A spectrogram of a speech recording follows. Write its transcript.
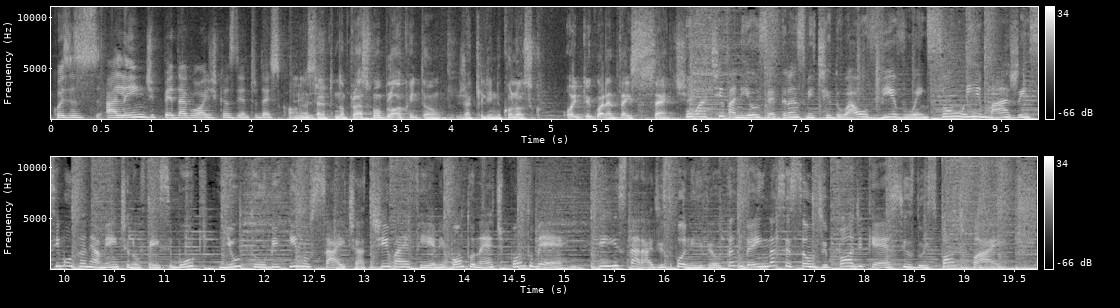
coisas além de pedagógicas dentro da escola. Tá certo, no próximo bloco então, Jaqueline conosco. 8 e 47 O Ativa News é transmitido ao vivo em som e imagem simultaneamente no Facebook, YouTube e no site ativafm.net.br. E estará disponível também na seção de podcasts do Spotify.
